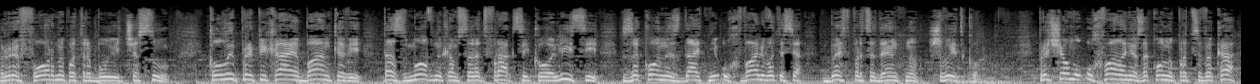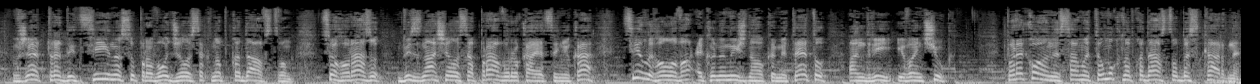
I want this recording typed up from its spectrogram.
реформи потребують часу. Коли припікає банкові та змовникам серед фракцій коаліції, закони здатні ухвалюватися безпрецедентно швидко. Причому ухвалення закону про ЦВК вже традиційно супроводжувалося кнопкодавством. Цього разу відзначилася права рука Яценюка, цілий голова економічного комітету Андрій Іванчук. Переконаний, саме тому кнопкодавство безкарне,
